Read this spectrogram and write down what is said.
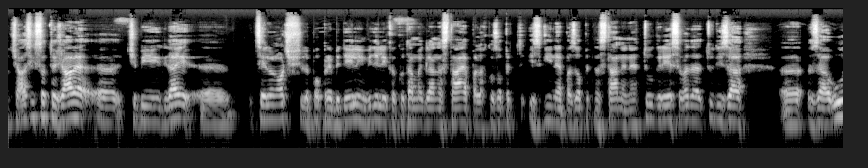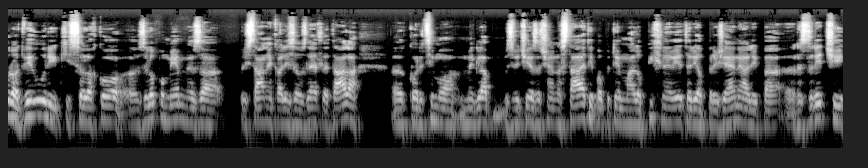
včasih so težave, eh, če bi kdaj eh, celo noč lepo prebedeli in videli, kako ta megla nastaja, pa lahko zopet izgine, pa zopet nastane. Ne. Tu gre seveda tudi za, za uro, dve uri, ki so lahko zelo pomembne za pristanek ali za vzlet letala. Ko recimo megla zvečer začne nastajati, pa potem malo pihne veter, jo prežene ali pa razreči,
